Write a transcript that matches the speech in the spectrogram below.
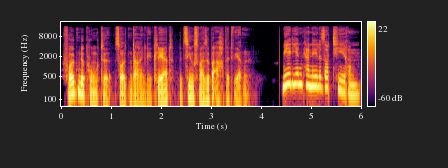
Folgende Punkte sollten darin geklärt bzw. beachtet werden. Medienkanäle sortieren.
